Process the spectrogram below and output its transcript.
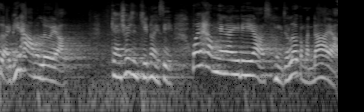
บื่อไอ้พี่ทามันเลยอะแกช่วยฉันคิดหน่อยสิ ว่าจะทำยังไงดีอะถึงจะเลิกกับมันได้อะ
